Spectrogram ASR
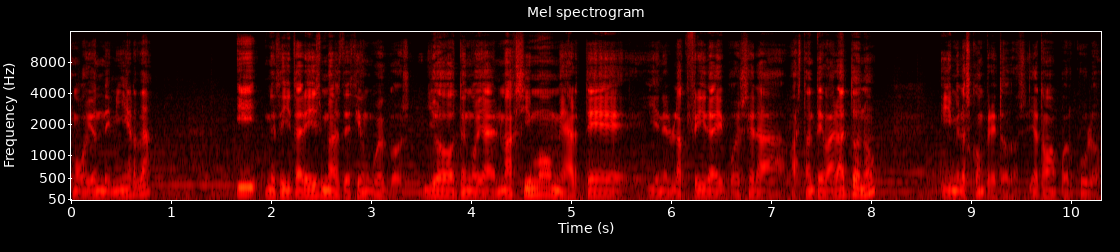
mogollón de mierda. Y necesitaréis más de 100 huecos. Yo tengo ya el máximo, me harté y en el Black Friday pues era bastante barato, ¿no? y me los compré todos, ya toma por culo.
